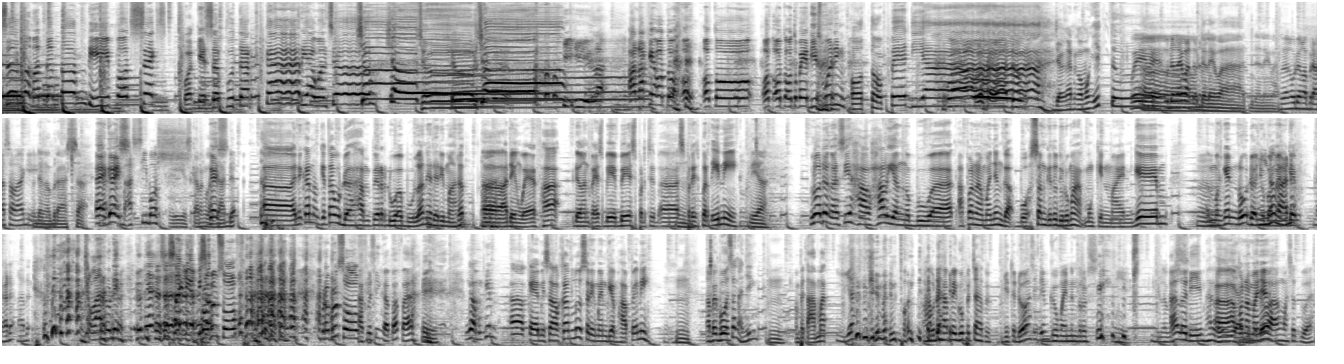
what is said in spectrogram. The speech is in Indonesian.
Selamat datang di Podsex Podcast seputar karyawan show Show Show Show Gila Anaknya oto oto oto oto otopedi semua nih Otopedia. Wow. Jangan ngomong itu. Weh, weh, Oh, udah lewat udah lewat, udah lewat. Udah udah nggak berasa lagi. Udah nggak berasa. Eh guys Basi bos. Iya, sekarang Guys. Lazada. Eh, Ini kan kita udah hampir dua bulan ya dari Maret Eh, Ada yang WFH dengan PSBB seperti eh, seperti, seperti ini Iya. Lu ada gak sih hal-hal yang ngebuat apa namanya nggak bosan gitu di rumah? Mungkin main game, mungkin lu udah nyoba Enggak, main ada. game. Nggak ada, nggak ada. Kelar udah. Udah selesai nih Problem solve. Problem solve. Aku sih nggak apa-apa. Nggak mungkin eh, kayak misalkan lu sering main game HP nih. Hmm. Sampai bosan anjing. Hmm. Sampai tamat. Iya. Game handphone. Udah HP gue pecah tuh. Gitu doang sih Dim. Gue mainin terus. Iya. Gila bos. Halo Dim, halo. Eh, Iya, apa gitu namanya? doang maksud gua.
